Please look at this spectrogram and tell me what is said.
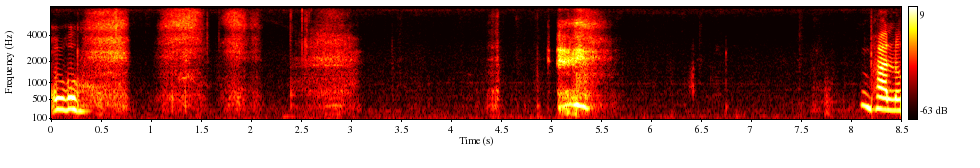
ও ভালো।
